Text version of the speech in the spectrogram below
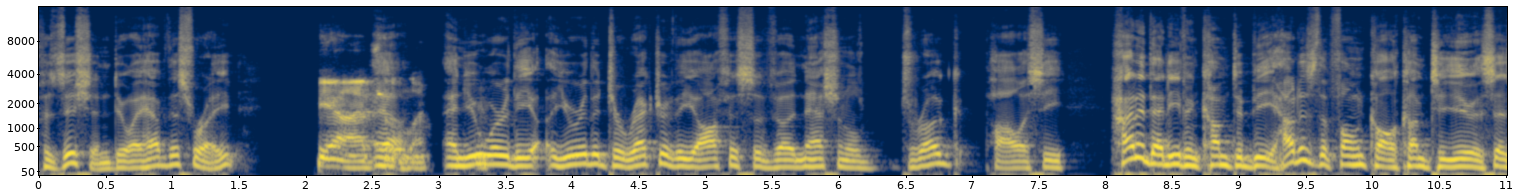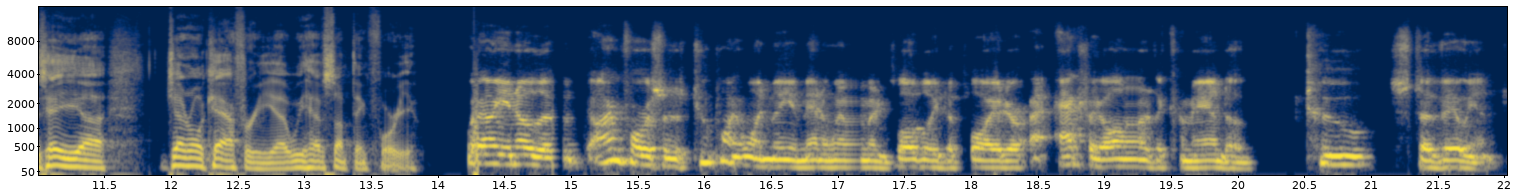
position. Do I have this right? Yeah, absolutely. Uh, and you were the you were the director of the Office of uh, National Drug Policy. How did that even come to be? How does the phone call come to you? It says, "Hey, uh, General Caffrey, uh, we have something for you." Well, you know, the armed forces, 2.1 million men and women globally deployed, are actually all under the command of two civilians.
